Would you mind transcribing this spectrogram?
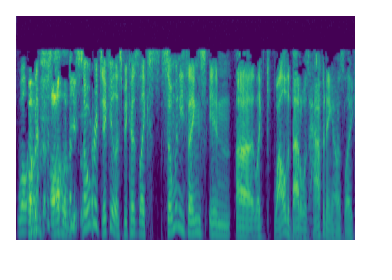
well, Fuck and that all of you. so ridiculous because like so many things in uh like while the battle was happening, I was like,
